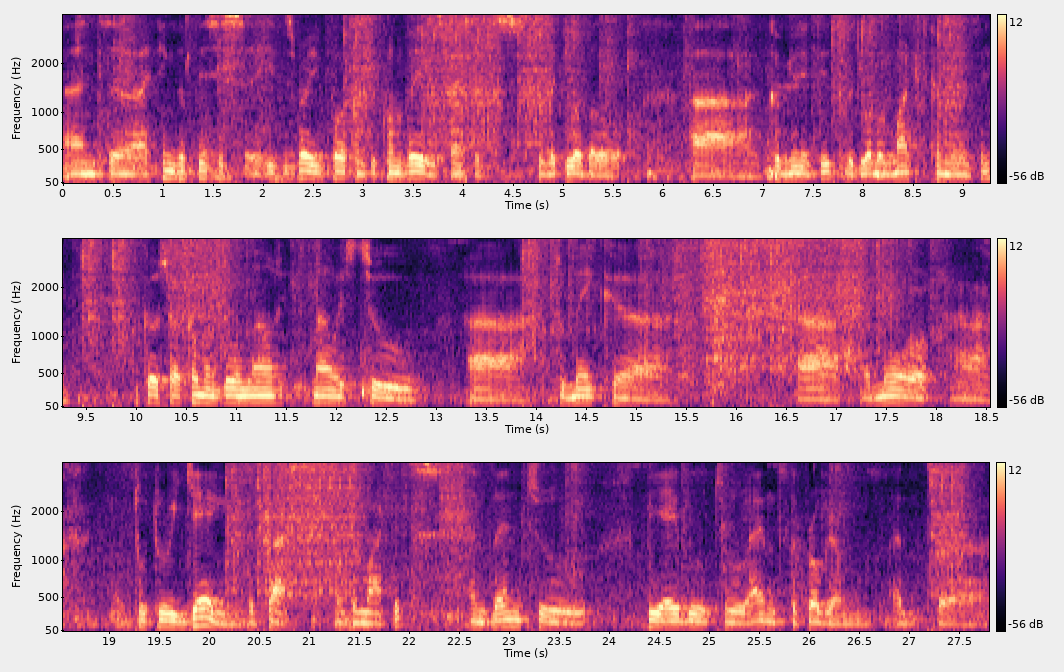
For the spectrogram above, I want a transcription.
And uh, I think that this is it is very important to convey this message to the global uh, community, to the global market community, because our common goal now now is to uh, to make uh, uh, a more uh, to, to regain the trust of the markets and then to be able to end the program at uh,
